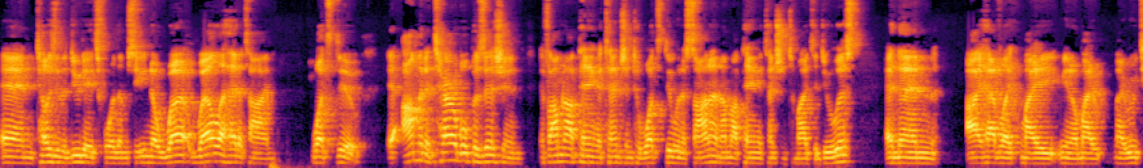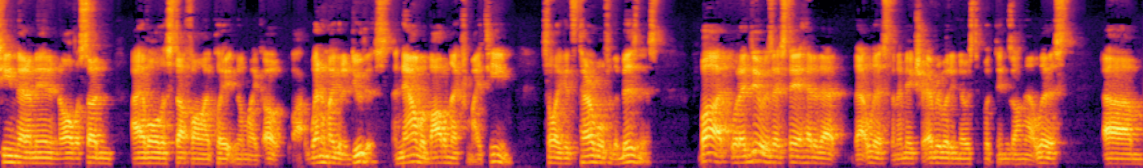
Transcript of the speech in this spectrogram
and tells you the due dates for them so you know well, well ahead of time what's due. I'm in a terrible position if I'm not paying attention to what's due in Asana and I'm not paying attention to my to do list, and then I have like my you know my my routine that I'm in, and all of a sudden I have all this stuff on my plate, and I'm like, oh, when am I going to do this? And now I'm a bottleneck for my team. So like it's terrible for the business. But what I do is I stay ahead of that that list, and I make sure everybody knows to put things on that list, um,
